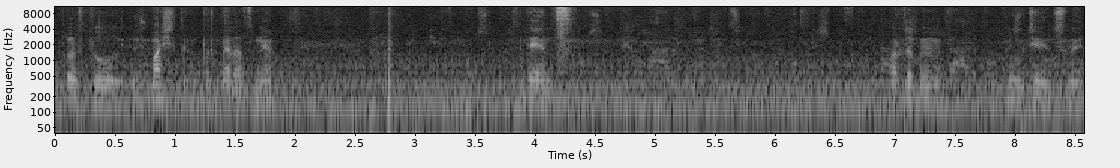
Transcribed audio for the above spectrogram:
po prostu już ma się tego partnera, co nie? Więc bardzo bym był wdzięczny.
